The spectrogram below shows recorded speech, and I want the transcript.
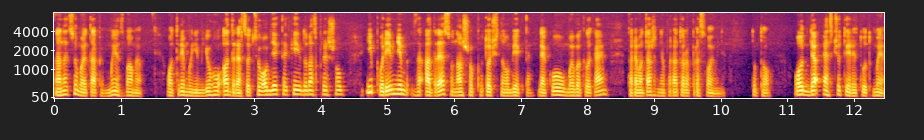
А на цьому етапі ми з вами отримуємо його адресу цього об'єкта, який до нас прийшов, і порівнюємо з адресу нашого поточного об'єкта, якого ми викликаємо перевантаження оператора присвоювання. Тобто, от для S4 тут ми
